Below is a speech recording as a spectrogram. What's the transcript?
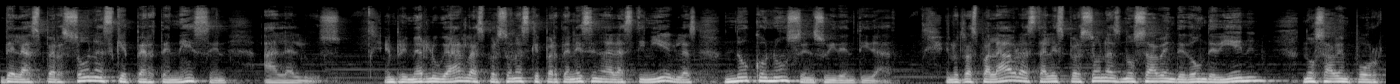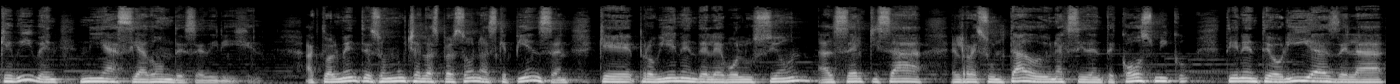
de las personas que pertenecen a la luz. En primer lugar, las personas que pertenecen a las tinieblas no conocen su identidad. En otras palabras, tales personas no saben de dónde vienen, no saben por qué viven ni hacia dónde se dirigen. Actualmente son muchas las personas que piensan que provienen de la evolución al ser quizá el resultado de un accidente cósmico, tienen teorías de la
